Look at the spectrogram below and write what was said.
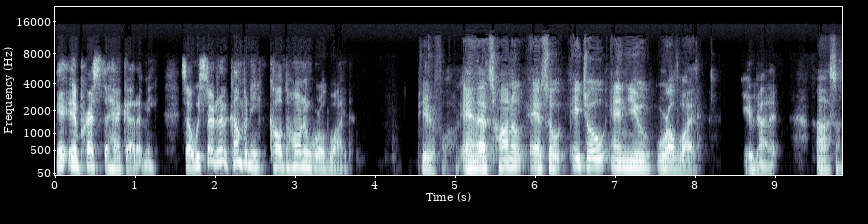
impressed the heck out of me. So we started a company called honu worldwide. Beautiful. And that's honu so h-o-n-u worldwide. You got it. Awesome.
